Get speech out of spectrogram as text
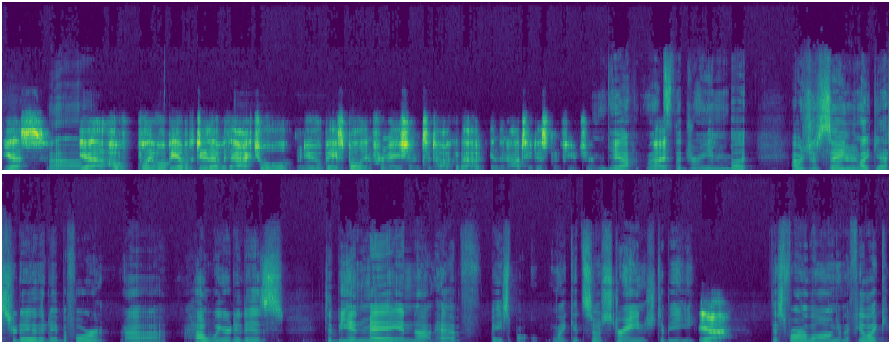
Yes. Um, yeah. Hopefully, we'll be able to do that with actual new baseball information to talk about in the not too distant future. Yeah, that's but, the dream. But I was just saying, like yesterday or the day before, uh, how weird it is to be in May and not have baseball. Like it's so strange to be yeah this far along, and I feel like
